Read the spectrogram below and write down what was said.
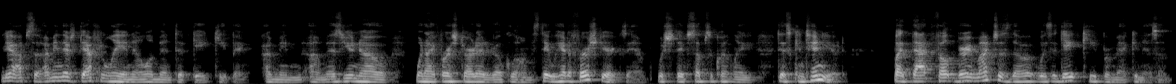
Yeah absolutely. I mean there's definitely an element of gatekeeping. I mean um, as you know when i first started at oklahoma state we had a first year exam which they've subsequently discontinued but that felt very much as though it was a gatekeeper mechanism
